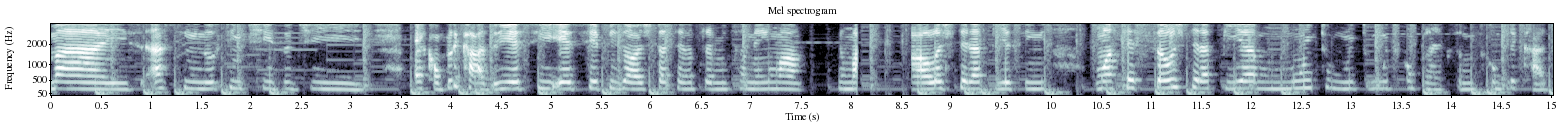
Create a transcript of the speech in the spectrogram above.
Mas, assim, no sentido de. É complicado. E esse, esse episódio está sendo para mim também uma, uma aula de terapia, assim. Uma sessão de terapia muito, muito, muito complexa, muito complicada.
